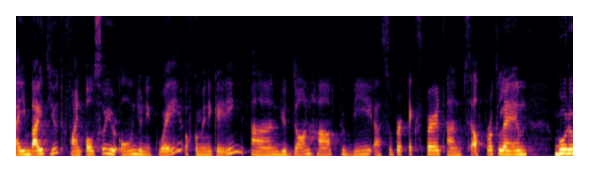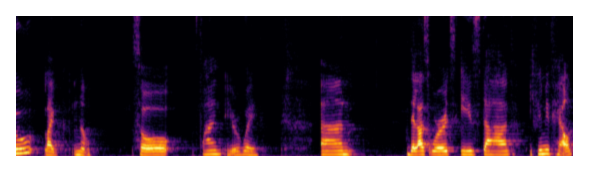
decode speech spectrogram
i invite you to find also your own unique way of communicating and you don't have to be a super expert and self-proclaimed guru like no so find your way and the last words is that if you need help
